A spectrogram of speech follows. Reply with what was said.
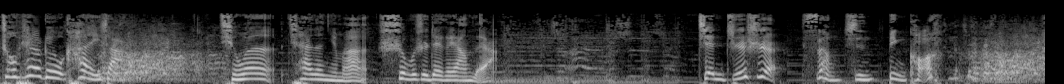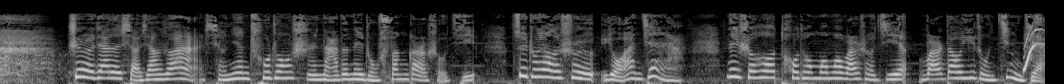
照片给我看一下，请问亲爱的你们是不是这个样子呀？简直是丧心病狂！舍友家的小香说啊，想念初中时拿的那种翻盖手机，最重要的是有按键啊。那时候偷偷摸摸玩手机，玩到一种境界，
